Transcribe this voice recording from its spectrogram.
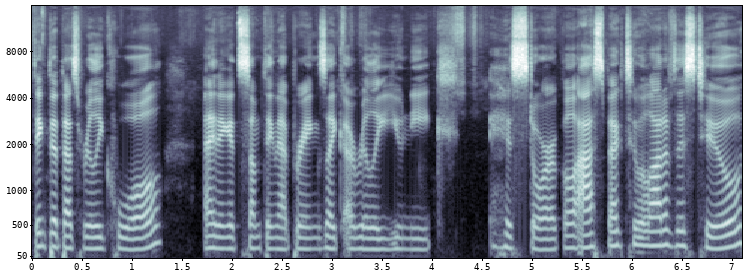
think that that's really cool. I think it's something that brings like a really unique historical aspect to a lot of this too.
